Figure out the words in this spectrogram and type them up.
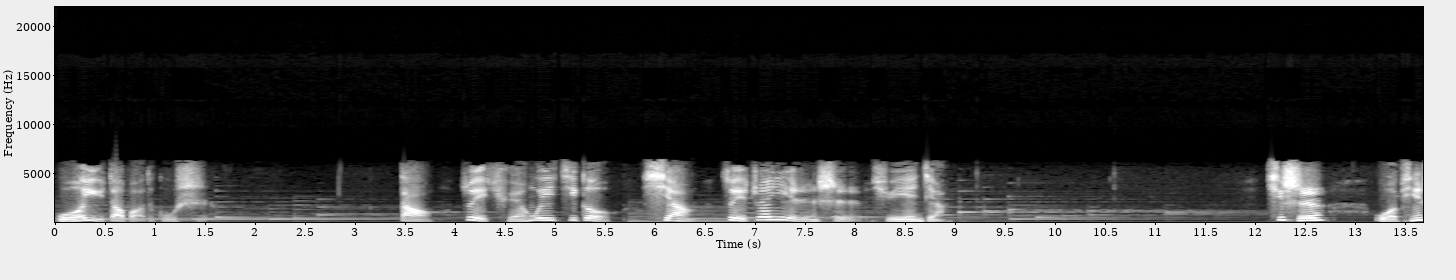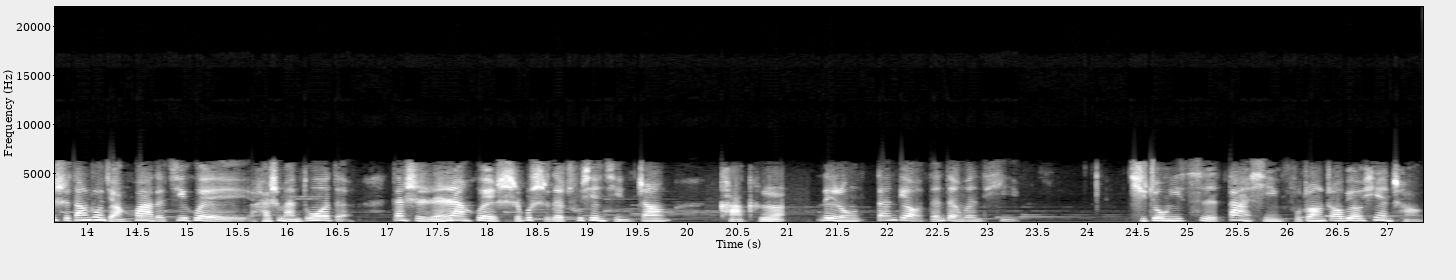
我与道宝的故事，到最权威机构向最专业人士学演讲。其实。我平时当众讲话的机会还是蛮多的，但是仍然会时不时的出现紧张、卡壳、内容单调等等问题。其中一次大型服装招标现场，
